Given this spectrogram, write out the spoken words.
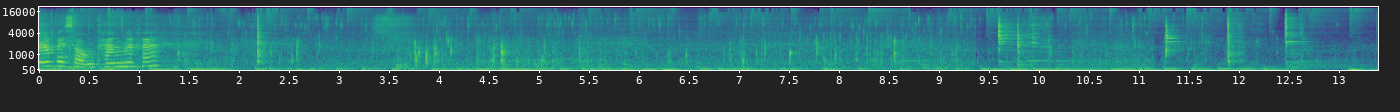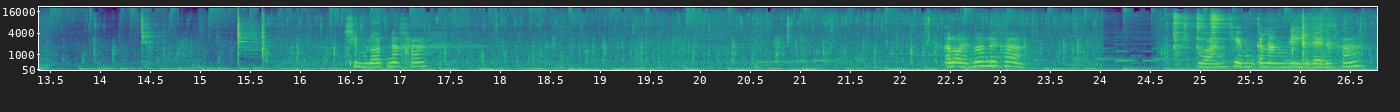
น้ำไปสองครั้งนะคะ ชิมรสนะคะอร่อยมากเลยค่ะ หวานเค็มกำลังดีเลยนะคะ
